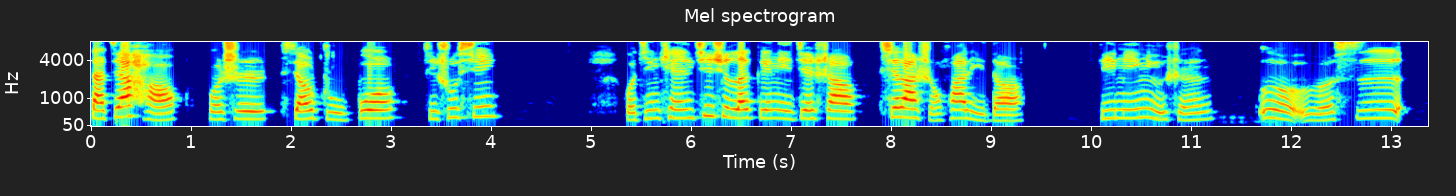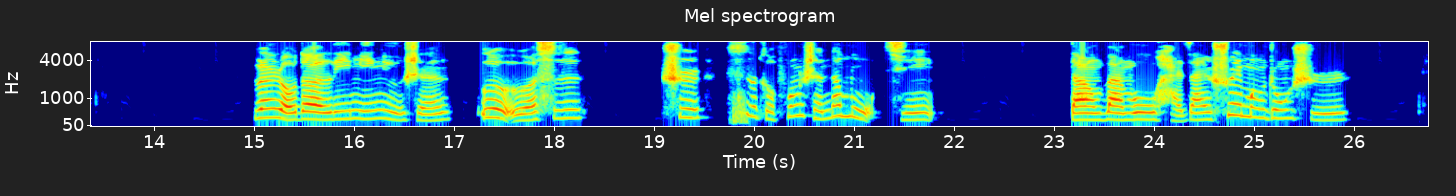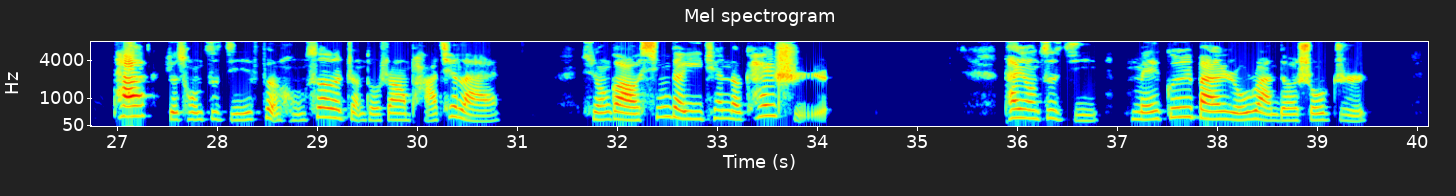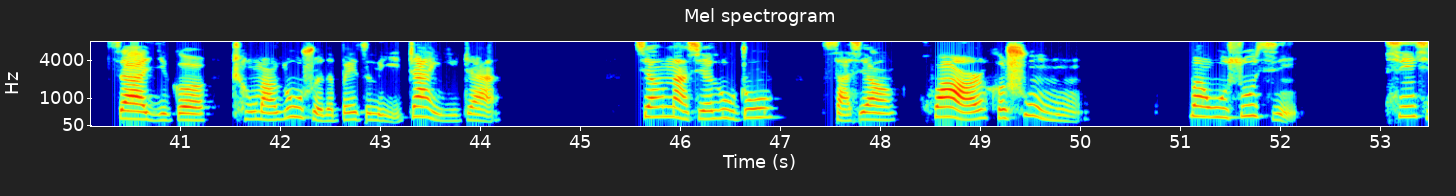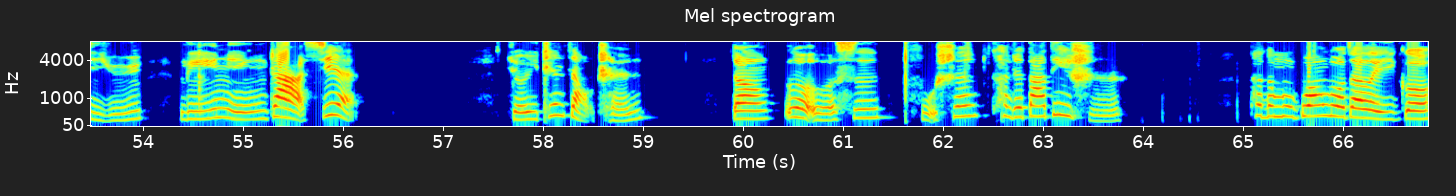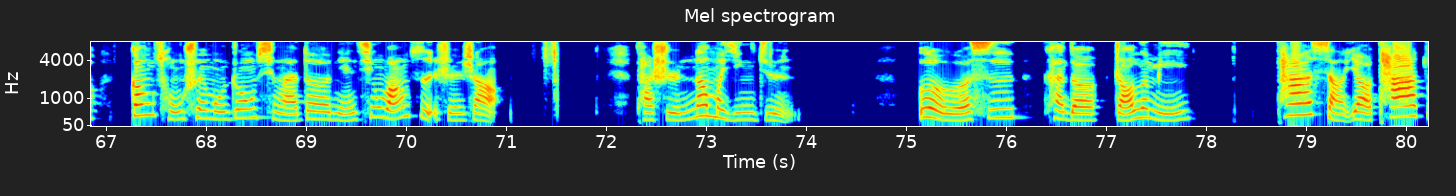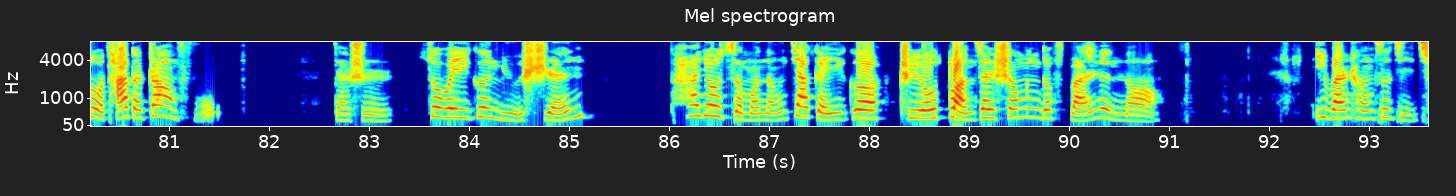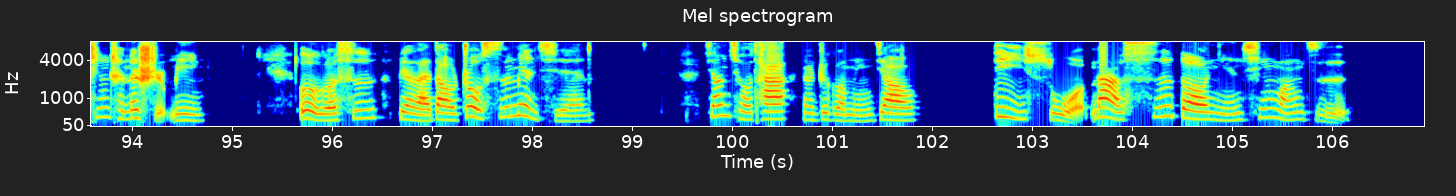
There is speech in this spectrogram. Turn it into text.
大家好，我是小主播季舒心。我今天继续来给你介绍希腊神话里的黎明女神厄俄斯。温柔的黎明女神厄俄斯是四个风神的母亲。当万物还在睡梦中时，他就从自己粉红色的枕头上爬起来，宣告新的一天的开始。他用自己玫瑰般柔软的手指，在一个盛满露水的杯子里蘸一蘸，将那些露珠洒向花儿和树木，万物苏醒，欣喜于黎明乍现。有一天早晨，当厄俄斯俯身看着大地时，他的目光落在了一个刚从睡梦中醒来的年轻王子身上。他是那么英俊，厄俄斯看得着了迷。他想要他做他的丈夫，但是作为一个女神，她又怎么能嫁给一个只有短暂生命的凡人呢？一完成自己清晨的使命。厄俄斯便来到宙斯面前，央求他让这个名叫蒂索纳斯的年轻王子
